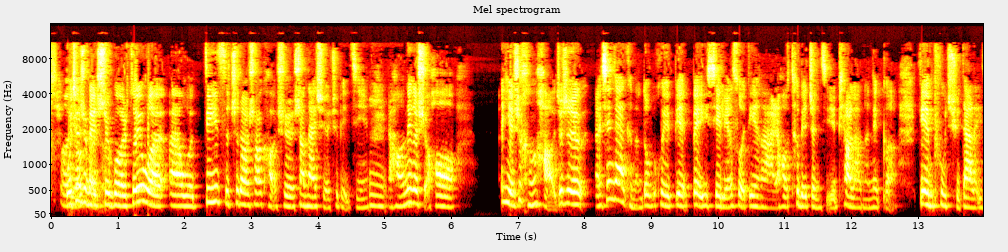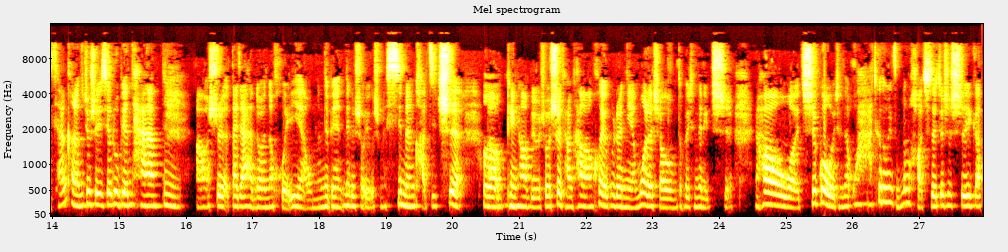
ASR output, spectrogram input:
嗯我确实没吃过，所以我呃，我第一次吃到烧烤是上大学去北京，嗯然后那个时候也是很好，就是呃，现在可能都会变被一些连锁店啊，然后特别整洁漂亮的那个店铺取代了。以前可能就是一些路边摊，嗯然后是大家很多人的回忆啊。我们那边那个时候有什么西门烤鸡翅，呃，嗯平常比如说社团开完会或者年末的时候，我们都会去那里吃。然后我吃过，我觉得哇，这个东西怎么那么好吃的？就是是一个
